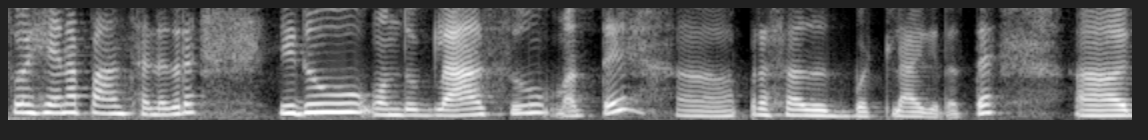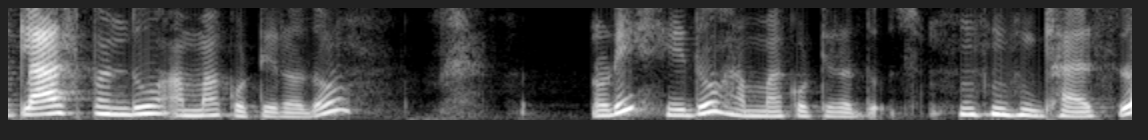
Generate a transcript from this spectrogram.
ಸೊ ಏನಪ್ಪ ಅಂತ ಹೇಳಿದ್ರೆ, ಇದು ಒಂದು ಗ್ಲಾಸು ಮತ್ತು ಪ್ರಸಾದದ ಬಟ್ಲಾಗಿರುತ್ತೆ. ಗ್ಲಾಸ್ ಬಂದು ಅಮ್ಮ ಕೊಟ್ಟಿರೋದು. ನೋಡಿ, ಇದು ಅಮ್ಮ ಕೊಟ್ಟಿರೋದು. ಗ್ಲಾಸು.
